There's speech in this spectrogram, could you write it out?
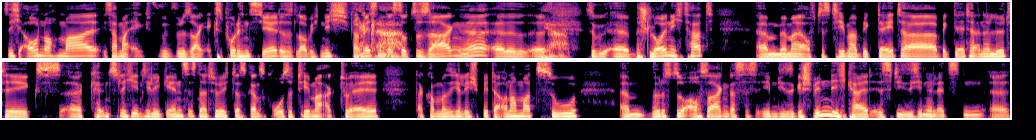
sich auch nochmal, ich sag mal, ich würde sagen exponentiell, das ist glaube ich nicht vermessen, ja, das sozusagen, ne, äh, äh, ja. so, äh, beschleunigt hat. Ähm, wenn man auf das Thema Big Data, Big Data Analytics, äh, künstliche Intelligenz ist natürlich das ganz große Thema aktuell. Da kommen wir sicherlich später auch nochmal zu. Ähm, würdest du auch sagen, dass es eben diese Geschwindigkeit ist, die sich in den letzten äh,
